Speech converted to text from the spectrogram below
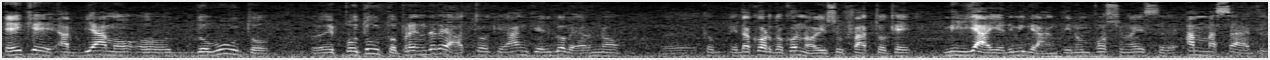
è che abbiamo oh, dovuto eh, e potuto prendere atto che anche il governo eh, è d'accordo con noi sul fatto che migliaia di migranti non possono essere ammassati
